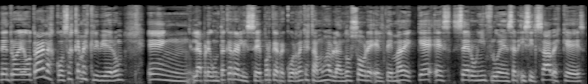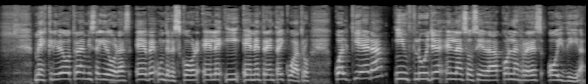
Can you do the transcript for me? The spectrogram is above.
Dentro de otra de las cosas que me escribieron en la pregunta que realicé, porque recuerden que estamos hablando sobre el tema de qué es ser un influencer y si sabes qué es, me escribe otra de mis seguidoras, Eve underscore LIN34. Cualquiera influye en la sociedad con las redes hoy día.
